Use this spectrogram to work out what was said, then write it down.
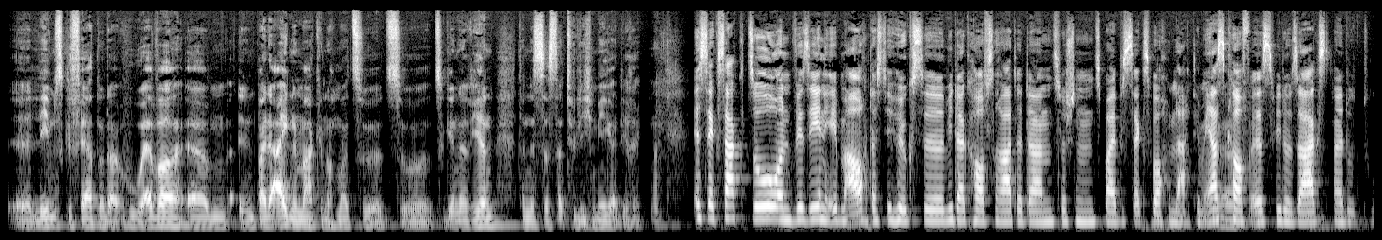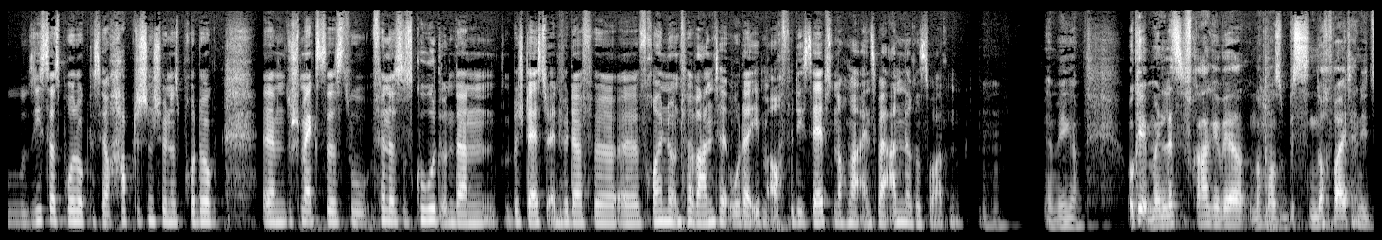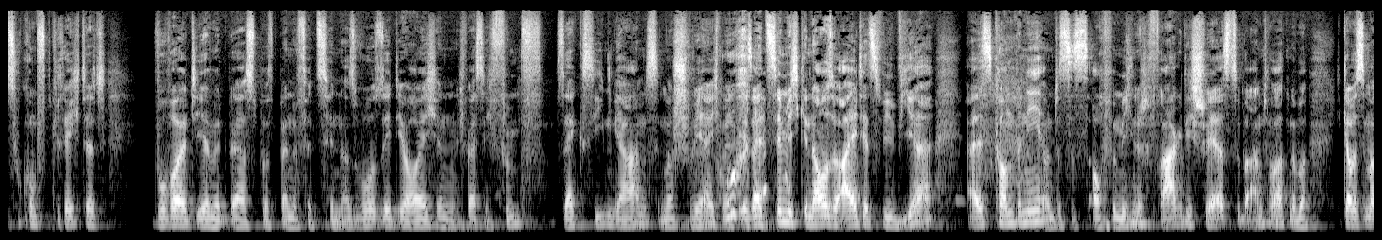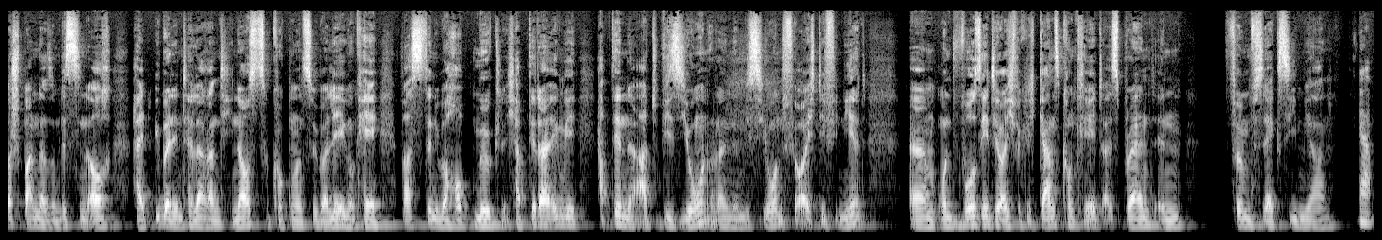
Lebensgefährten oder whoever ähm, bei der eigenen Marke nochmal zu, zu, zu generieren, dann ist das natürlich mega direkt. Ne? Ist exakt so und wir sehen eben auch, dass die höchste Wiederkaufsrate dann zwischen zwei bis sechs Wochen nach dem Erstkauf ja. ist, wie du sagst. Ne, du, du siehst das Produkt, das ist ja auch haptisch ein schönes Produkt. Ähm, du schmeckst es, du findest es gut und dann bestellst du entweder für äh, Freunde und Verwandte oder eben auch für dich selbst nochmal ein, zwei andere Sorten. Mhm. Ja, mega. Okay, meine letzte Frage wäre nochmal so ein bisschen noch weiter in die Zukunft gerichtet. Wo wollt ihr mit Bears with Benefits hin? Also wo seht ihr euch in, ich weiß nicht, fünf, sechs, sieben Jahren? Das ist immer schwer. Ich meine, ihr seid ziemlich genauso alt jetzt wie wir als Company und das ist auch für mich eine Frage, die schwer ist zu beantworten. Aber ich glaube, es ist immer spannender, so ein bisschen auch halt über den Tellerrand hinaus zu gucken und zu überlegen, okay, was ist denn überhaupt möglich? Habt ihr da irgendwie, habt ihr eine Art Vision oder eine Mission für euch definiert? Ähm, und wo seht ihr euch wirklich ganz konkret als Brand in fünf, sechs, sieben Jahren? Ja.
